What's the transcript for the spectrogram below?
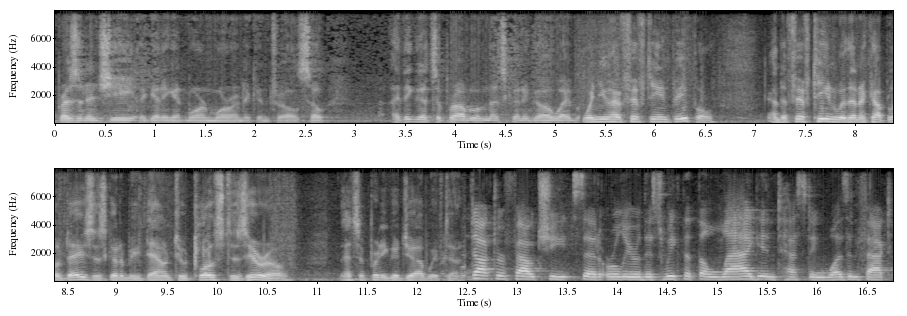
President Xi. They're getting it more and more under control. So I think that's a problem that's going to go away. But when you have 15 people and the 15 within a couple of days is going to be down to close to zero. That's a pretty good job we've done. Dr. Fauci said earlier this week that the lag in testing was, in fact,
